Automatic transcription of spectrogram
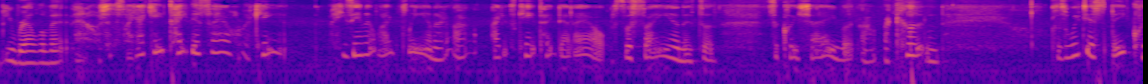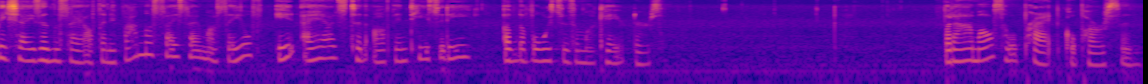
be relevant. And I was just like, I can't take this out. I can't. He's in it like Flynn. I, I, I just can't take that out. It's a saying. It's a, it's a cliche, but I, I couldn't. Because we just speak cliches in the South. And if I must say so myself, it adds to the authenticity of the voices of my characters. But I'm also a practical person.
